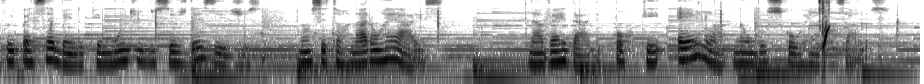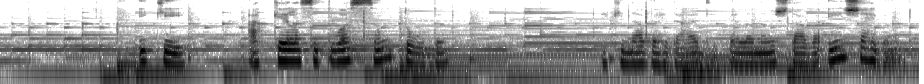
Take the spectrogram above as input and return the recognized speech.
foi percebendo que muitos dos seus desejos não se tornaram reais, na verdade, porque ela não buscou realizá-los. E que aquela situação toda é que, na verdade, ela não estava enxergando.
